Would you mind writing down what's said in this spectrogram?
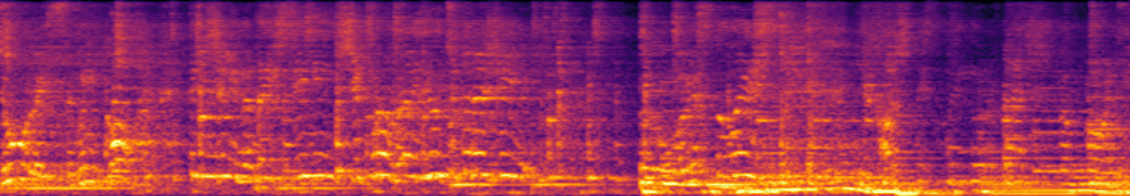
Зюра й Семенко, Тичина та й всі інші програють у дорожі. Гумористу лишні, і хоч ти спину рвеш на полі.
